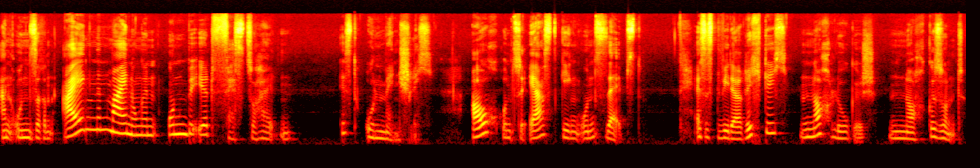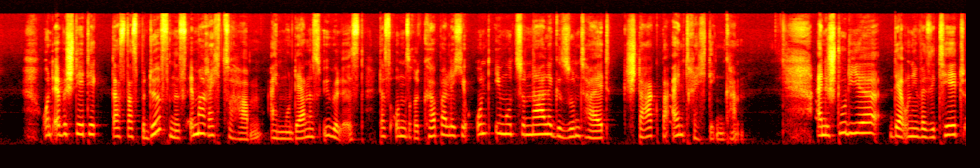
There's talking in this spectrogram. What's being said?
an unseren eigenen Meinungen unbeirrt festzuhalten, ist unmenschlich, auch und zuerst gegen uns selbst. Es ist weder richtig noch logisch noch gesund. Und er bestätigt, dass das Bedürfnis, immer Recht zu haben, ein modernes Übel ist, das unsere körperliche und emotionale Gesundheit stark beeinträchtigen kann. Eine Studie der Universität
